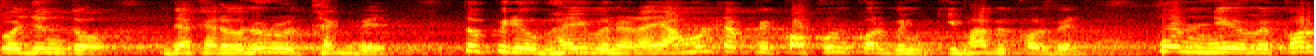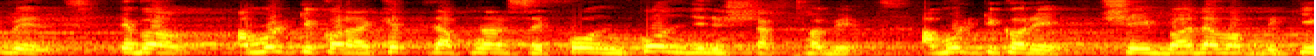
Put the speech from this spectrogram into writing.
পর্যন্ত দেখার অনুরোধ থাকবে। তো প্রিয় ভাই বোনেরা, এই আমলটা আপনি কখন করবেন, কীভাবে করবেন, কোন নিয়মে করবেন এবং আমলটি করার ক্ষেত্রে আপনার সে কোন কোন জিনিস রাখতে হবে? আমলটি করে সেই বাদাম আপনি কি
